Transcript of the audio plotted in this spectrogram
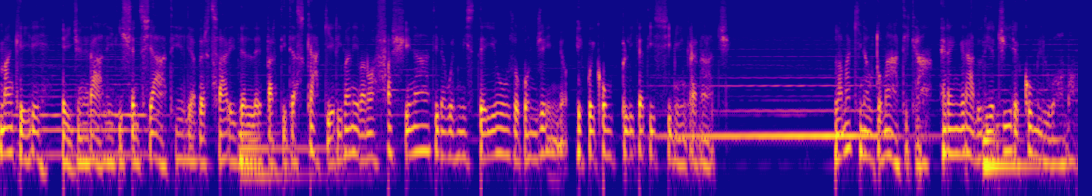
ma anche i re e i generali, gli scienziati e gli avversari delle partite a scacchi rimanevano affascinati da quel misterioso congegno e quei complicatissimi ingranaggi. La macchina automatica era in grado di agire come l'uomo.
